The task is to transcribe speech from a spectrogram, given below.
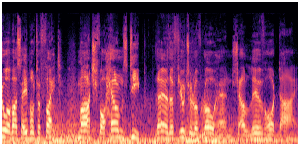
Few of us able to fight, march for Helm's Deep. There the future of Rohan shall live or die.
